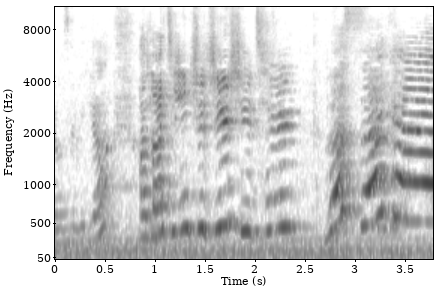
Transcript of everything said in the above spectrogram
girls over here. I'd like to introduce you to the circus!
